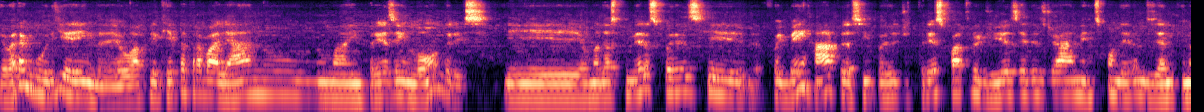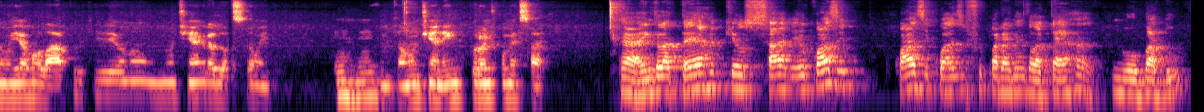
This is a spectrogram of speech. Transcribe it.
eu era guri ainda, eu apliquei para trabalhar no, numa empresa em Londres e uma das primeiras coisas que foi bem rápido, assim, coisa de três, quatro dias, eles já me responderam dizendo que não ia rolar porque eu não, não tinha graduação ainda. Uhum. Então não tinha nem por onde começar. É, a Inglaterra, que eu sabe, eu quase, quase, quase fui parar na Inglaterra, no Badu.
